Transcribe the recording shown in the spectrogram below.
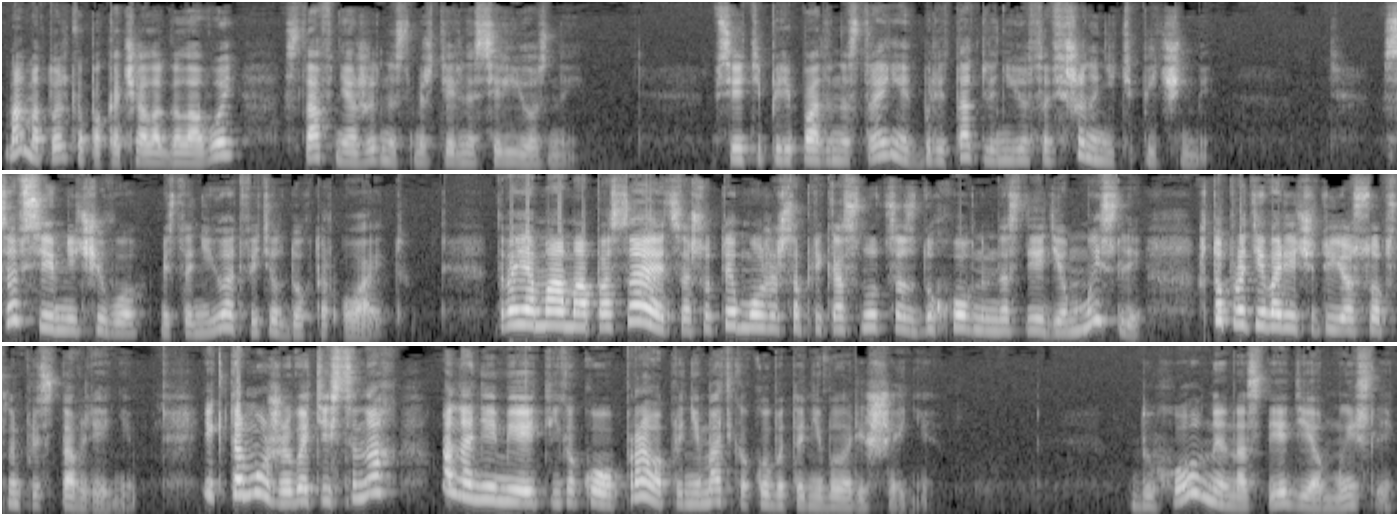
Мама только покачала головой, став неожиданно смертельно серьезной. Все эти перепады настроения были так для нее совершенно нетипичными. «Совсем ничего», – вместо нее ответил доктор Уайт. «Твоя мама опасается, что ты можешь соприкоснуться с духовным наследием мысли, что противоречит ее собственным представлениям. И к тому же в этих стенах она не имеет никакого права принимать какое бы то ни было решение». «Духовное наследие мысли»,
